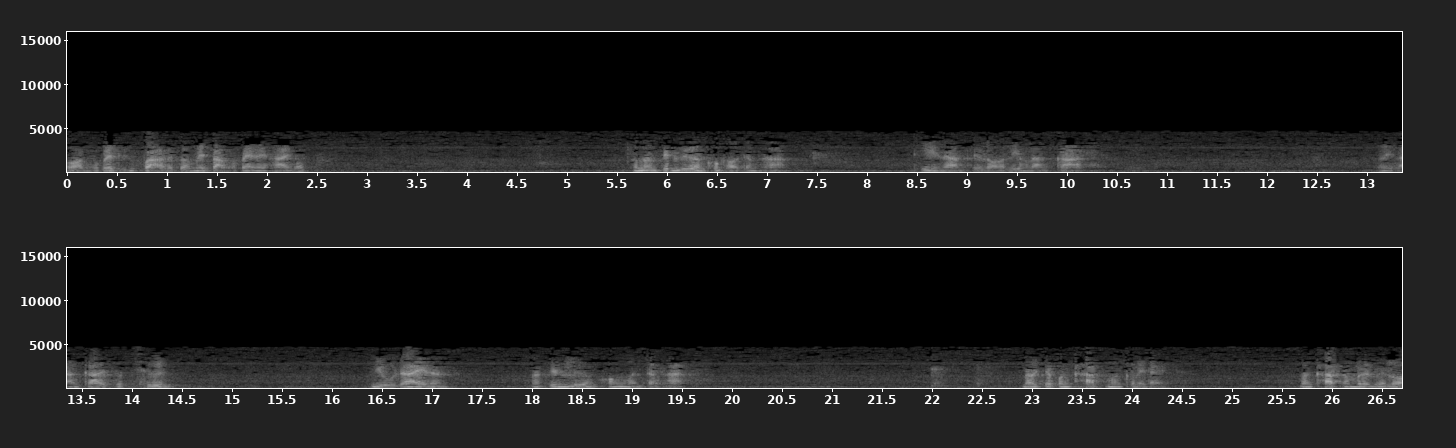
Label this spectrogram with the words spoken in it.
ก่อนเขาไปถึงฝ่าแล้วก็ไม่สั่งเขาไปให้หายหมดเพราะนั้นเป็นเรื่องของเขาทั้งหากที่น้ำจะหล่อเลี้ยงร่างกายให้ร่างกายสดชื่น อยู่ได้นั้นมันเป็นเรื่องของมันต่างหากเราจะบังคับมันก็ไม่ได้ บังคับทำอะไรไปหล่อ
